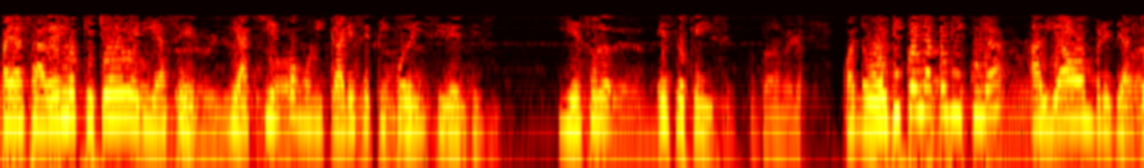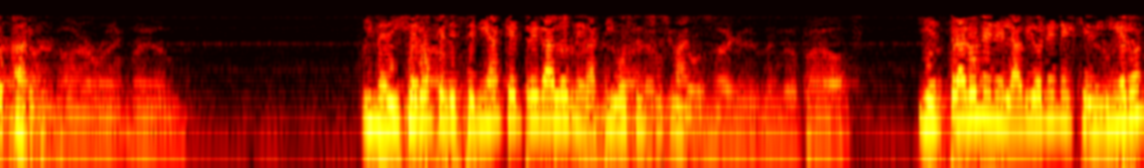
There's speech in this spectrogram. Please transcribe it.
para saber lo que yo debería hacer y a quién comunicar ese tipo de incidentes. Y eso es lo que hice. Cuando volví con la película, había hombres de alto cargo y me dijeron que les tenían que entregar los negativos en sus manos. Y entraron en el avión en el que vinieron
